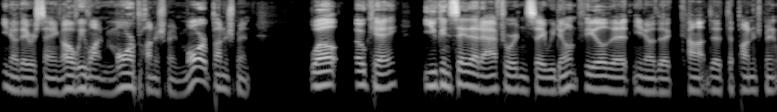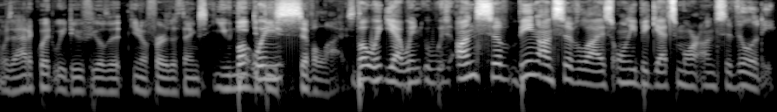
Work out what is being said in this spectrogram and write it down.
you know they were saying, "Oh, we want more punishment, more punishment." Well, okay, you can say that afterward and say we don't feel that you know the con- that the punishment was adequate. We do feel that you know further things. You need But to when be civilized. But when yeah, when unciv- being uncivilized only begets more uncivility,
